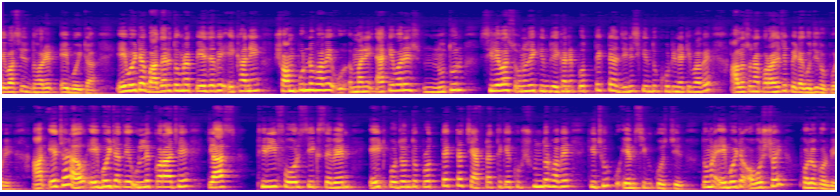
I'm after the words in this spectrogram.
দেবাশিস ধরের এই বইটা। এই বইটা বাজারে তোমরা পেয়ে যাবে। এখানে সম্পূর্ণভাবে মানে একেবারে নতুন সিলেবাস অনুযায়ী কিন্তু এখানে প্রত্যেকটা জিনিস কিন্তু খুঁটিনাটিভাবে আলোচনা করা হয়েছে পেডাগজির ওপরে। আর এছাড়াও এই বইটাতে উল্লেখ করা আছে class three four six seven eight পর্যন্ত প্রত্যেকটা চ্যাপ্টার থেকে খুব সুন্দরভাবে কিছু এমসিকিউ কোশ্চিন তোমরা এই বইটা অবশ্যই ফলো করবে।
